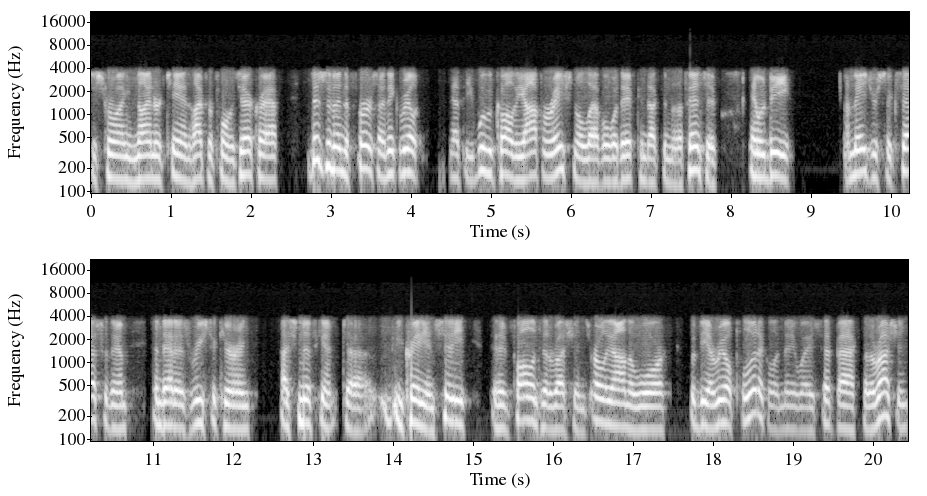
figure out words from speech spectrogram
destroying nine or ten high performance aircraft. This has been the first, I think, real at the what we would call the operational level where they've conducted an offensive and would be a major success for them, and that is resecuring a significant uh, Ukrainian city that had fallen to the Russians early on in the war would be a real political, in many ways, setback for the Russians,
